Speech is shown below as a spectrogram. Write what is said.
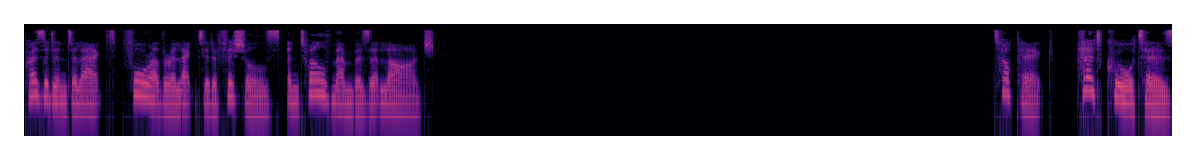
president-elect, four other elected officials, and 12 members at large. Topic: Headquarters.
